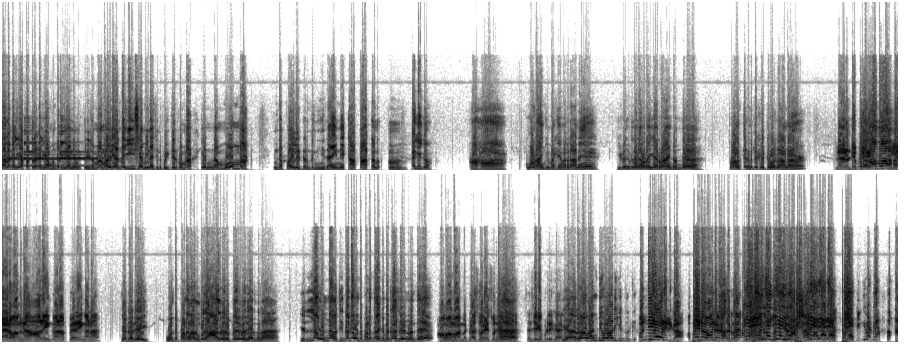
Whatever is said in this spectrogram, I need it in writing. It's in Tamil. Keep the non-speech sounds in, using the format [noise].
பத்தால கலியா பத்திர கலியா முண்டை கலியான்னு எனக்கு தெரியலம்மா. மதுரையா இருந்தா ஈஸியா மீனாட்சின்னு போயிட்டே இருப்போம்மா. என்னமோம்மா இந்த பைலட் இருந்து நீ தான் என்னைய காப்பாத்தணும். ம். ஐயையோ. ஆஹா கோடாங்கி மகன் வர்றானே. இவங்கிட்ட தானே ஒரு ஐயாயிரம் ரூபாய் வாங்கிட்டு வந்தேன் பணத்தை கணத்தை கேட்டு வர்றானா? என்ன வாங்கினா ஆளையும் காணா பேரையும் காணா. ஏண்டா டேய் உன்கிட்ட பணம் வாங்கும்போது ஆள் வேற பேர் வேறையா இருந்தானா? எல்லாம் ஒண்ணா வச்சுக்கிட்டானே உன்கிட்ட பணத்தை வாங்கிட்டு மெட்ராஸ் வரேன்னு வந்தேன். ஆமா ஆமா மெட்ராஸ் வரேன் சொன்னேன். சரி சரி எப்படி இருக்க? யாரோ வண்டி ஓடிக்கிட்டு இருக்கு. வண்டியில ஓடி இருக்கா அப்ப என்ன வாங்கின காசு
